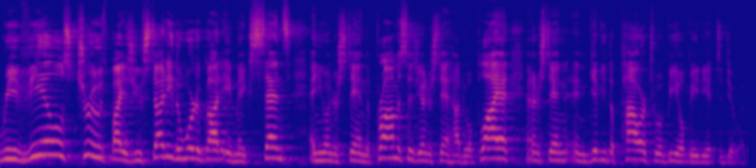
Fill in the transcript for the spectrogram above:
reveals truth by as you study the Word of God, it makes sense and you understand the promises, you understand how to apply it, and understand and give you the power to be obedient to do it.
